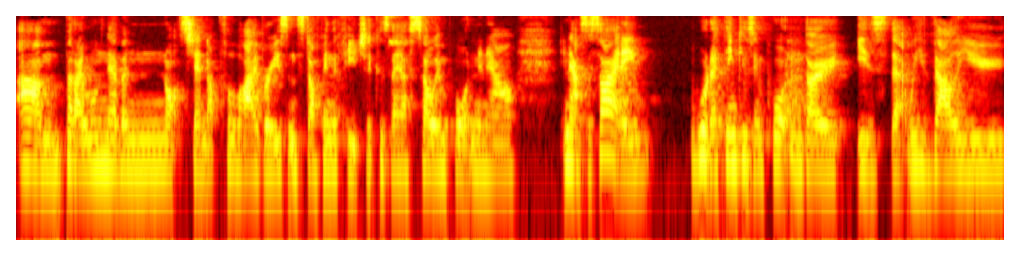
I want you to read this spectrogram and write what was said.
Um, but I will never not stand up for libraries and stuff in the future because they are so important in our in our society. What I think is important though is that we value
